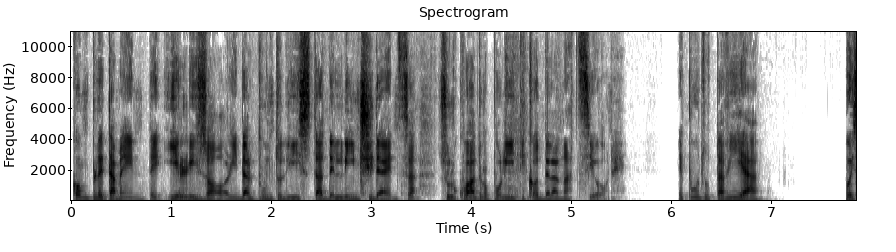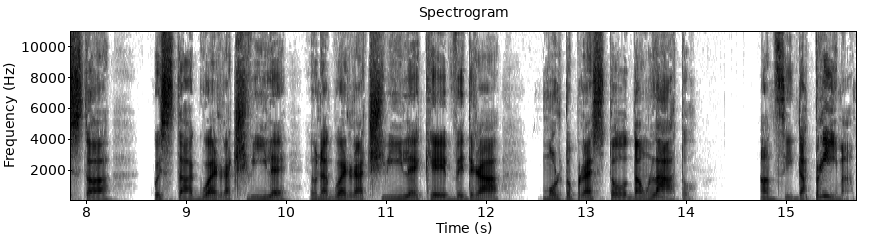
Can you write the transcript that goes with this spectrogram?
completamente irrisori dal punto di vista dell'incidenza sul quadro politico della nazione. Eppure tuttavia questa, questa guerra civile è una guerra civile che vedrà molto presto da un lato, anzi da prima,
